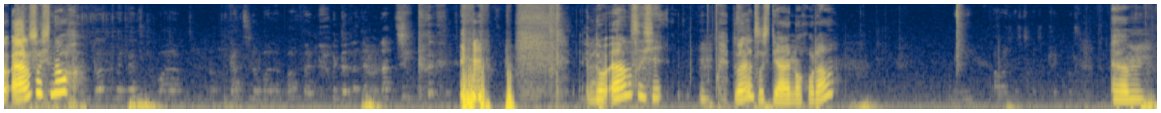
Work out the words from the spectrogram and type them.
also, dich noch? Du erinnerst dich. Du erinnerst dich ja noch, oder? Ähm.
